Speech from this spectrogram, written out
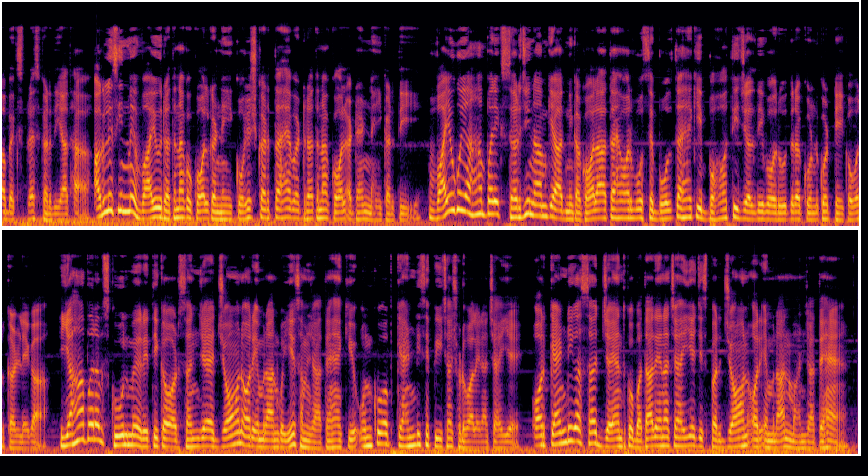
अब एक्सप्रेस कर दिया था। अगले सीन में वायु रत्ना को कॉल करने की कोशिश करता है बट रत्ना कॉल अटेंड नहीं करती। वायु को यहाँ पर एक सरजी नाम के आदमी का कॉल आता है और वो उससे बोलता है की बहुत ही जल्दी वो रुद्र कुंड को टेक ओवर कर लेगा। यहाँ पर अब स्कूल में रितिका और संजय, जॉन और इमरान को ये समझाते हैं कि उनको अब कैंडी से पीछा छुड़वा लेना चाहिए। और कैंडी का सच जयंत को बता देना चाहिए, जिस पर जॉन और इमरान मान जाते हैं।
